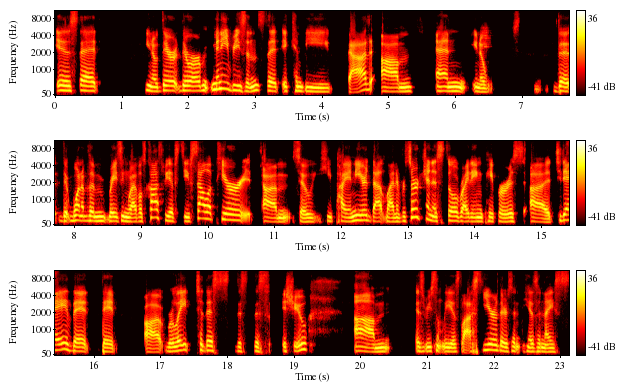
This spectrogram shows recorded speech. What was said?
is that you know there there are many reasons that it can be bad, um, and you know the, the, one of them raising rivals costs. We have Steve Salop here. Um, so he pioneered that line of research and is still writing papers uh, today that that uh, relate to this this this issue. Um, as recently as last year, there's an, he has a nice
